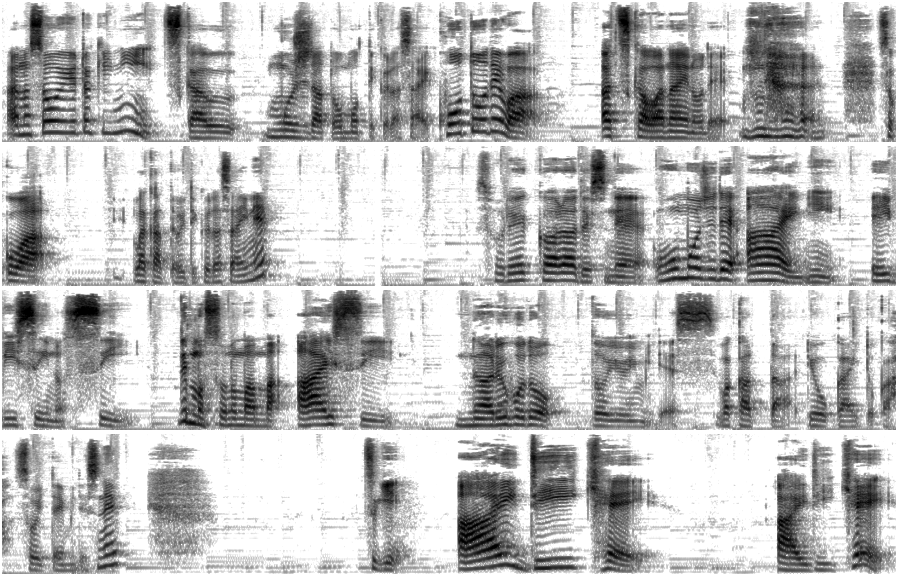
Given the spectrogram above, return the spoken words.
あのそういう時に使う文字だと思ってください。口頭では扱わないので そこは分かっておいてくださいね。それからですね、大文字で I に ABC の C。でもそのまま I see。なるほど。という意味です。分かった。了解とか、そういった意味ですね。次。IDK。IDK。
